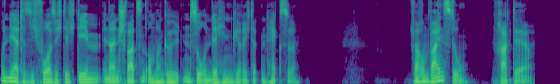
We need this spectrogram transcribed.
und näherte sich vorsichtig dem in einen schwarzen Umhang gehüllten Sohn der hingerichteten Hexe. Warum weinst du? fragte er.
